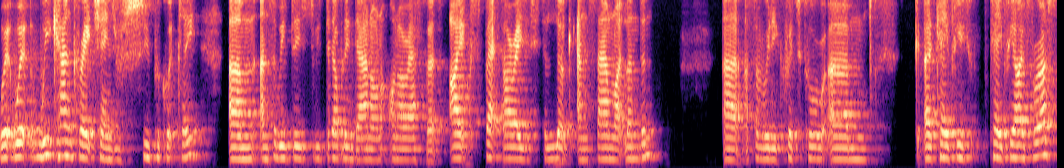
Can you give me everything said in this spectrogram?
We're, we're, we can create change super quickly. Um, and so we need to be doubling down on, on our efforts. I expect our agency to look and sound like London. Uh, that's a really critical um, KPI, KPI for us.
